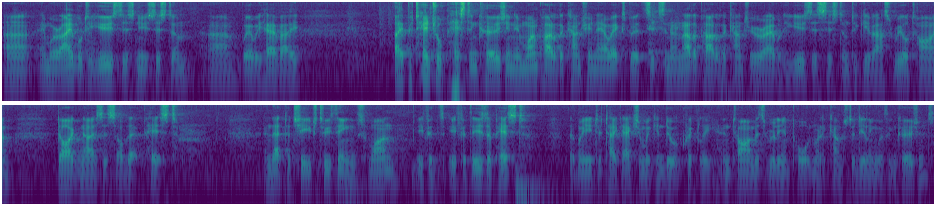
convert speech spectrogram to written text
Uh, and we're able to use this new system um, where we have a a potential pest incursion in one part of the country and our expert sits in another part of the country, we're able to use this system to give us real-time diagnosis of that pest. And that achieves two things. One, if, it's, if it is a pest that we need to take action, we can do it quickly. And time is really important when it comes to dealing with incursions.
